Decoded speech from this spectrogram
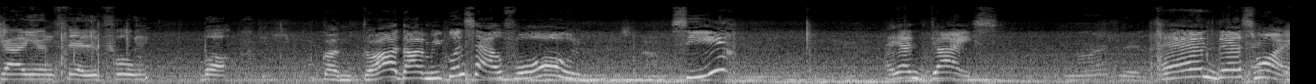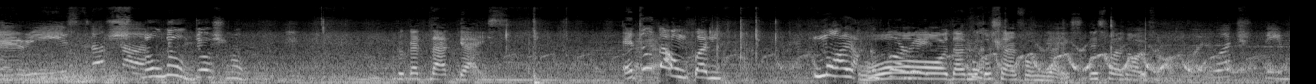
giant cellphone ba? Ganda, dami kong cellphone. See? Ayan guys. And this one. No, no, Josh, no. Look at that, guys. Ito taong pan. Rin. Oh, dami ko cellphone, guys. This one also. Watch Team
